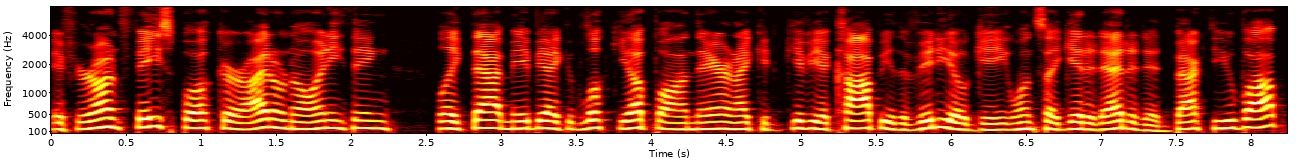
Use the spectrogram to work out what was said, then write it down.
if you're on Facebook or I don't know anything like that, maybe I could look you up on there and I could give you a copy of the video gate once I get it edited. Back to you, Bob.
